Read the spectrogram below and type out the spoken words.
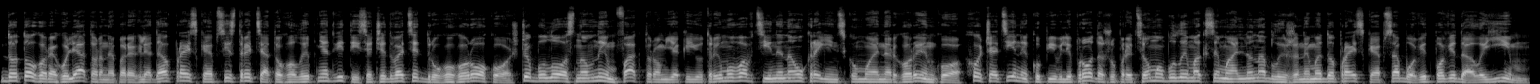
До того регулятор не переглядав прайскепс із 30 липня 2022 року, що було основним фактором, який утримував ціни на українському енергоринку. Хоча ціни купівлі-продажу при цьому були максимально наближеними до прайскепс Кепс або відповідали їм.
